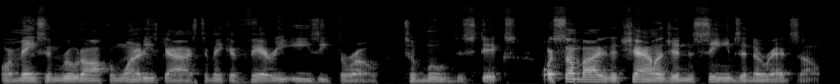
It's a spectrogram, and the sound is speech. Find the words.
or Mason Rudolph or one of these guys to make a very easy throw to move the sticks or somebody to challenge in the seams in the red zone.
